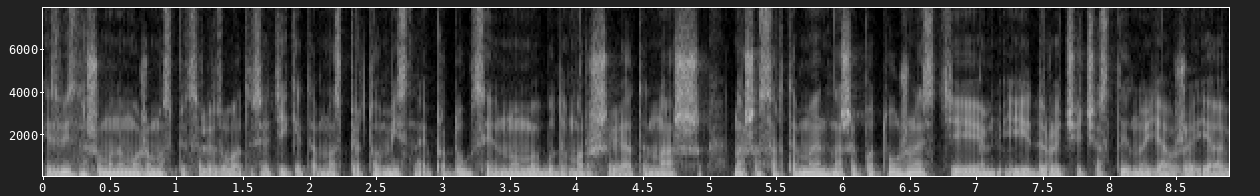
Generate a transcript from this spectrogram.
І звісно, що ми не можемо спеціалізуватися тільки там на спиртомісної продукції. Ну ми будемо розширяти наш, наш асортимент, наші потужності. І, до речі, частину я вже я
